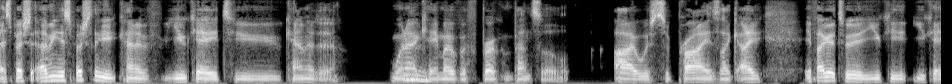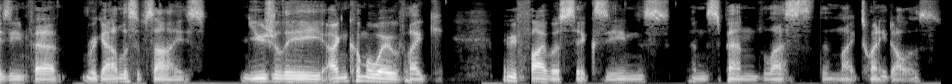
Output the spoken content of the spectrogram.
especially i mean especially kind of uk to canada when i Mhm. came over for broken pencil i was surprised like i if i go to a uk uk zine fair regardless of size usually i can come away with like maybe five or six zines and spend less than like $20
